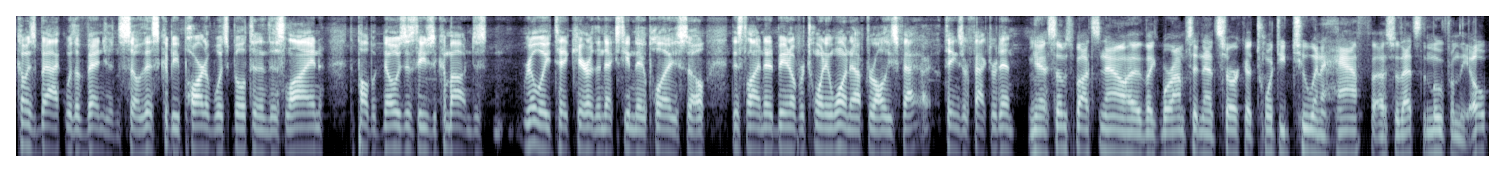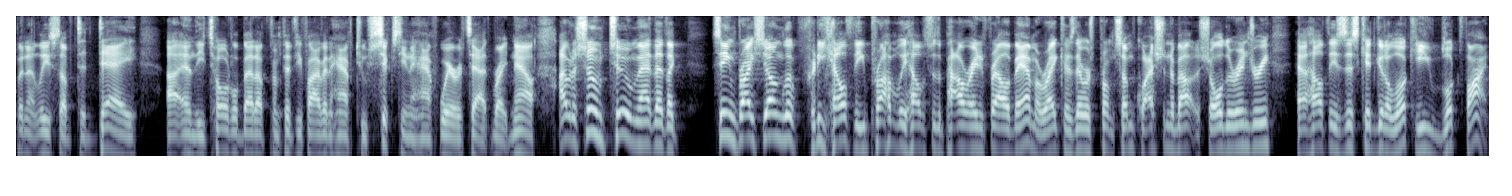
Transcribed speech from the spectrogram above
comes back with a vengeance. So this could be part of what's built into this line. The public knows this. They usually come out and just really take care of the next team they play. So this line had been over 21 after all these fa- things are factored in. Yeah, some spots now, like where I'm sitting at Circa 22 and a half. Uh, so that's the move from the open, at least of today uh, and the total bet up from 55 and a half to 60 and a half where it's at right now. I would assume too, Matt, that like seeing Bryce Young look pretty healthy probably helps with the power rating for Alabama, right? Because there was some question about a shoulder injury. How healthy is this kid going to look? He looked fine.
